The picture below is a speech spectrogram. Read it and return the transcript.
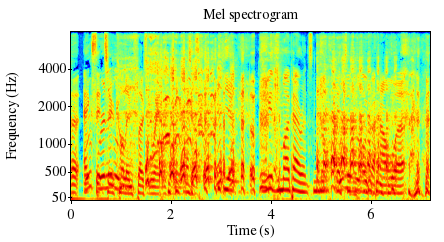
Uh, exit we're a to little- Colin floating away. in the balloon. yeah, with my parents. Not We're a little over how uh,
